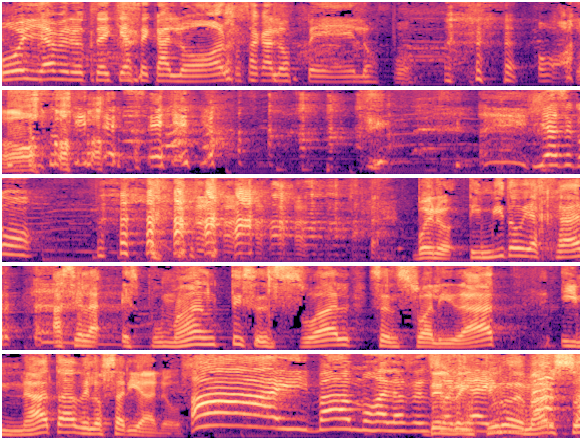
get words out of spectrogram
Oye, ya, pero usted que hace calor, pues saca los pelos, po. Oh, Oh. sí, en serio. Y hace como... Bueno, te invito a viajar hacia la espumante y sensual sensualidad innata de los arianos. ¡Ay! Vamos a la Del sensualidad 21 de marzo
